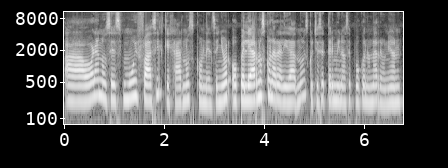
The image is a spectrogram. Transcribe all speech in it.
ahora nos es muy fácil quejarnos con el Señor o pelearnos con la realidad, ¿no? Escuché ese término hace poco en una reunión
